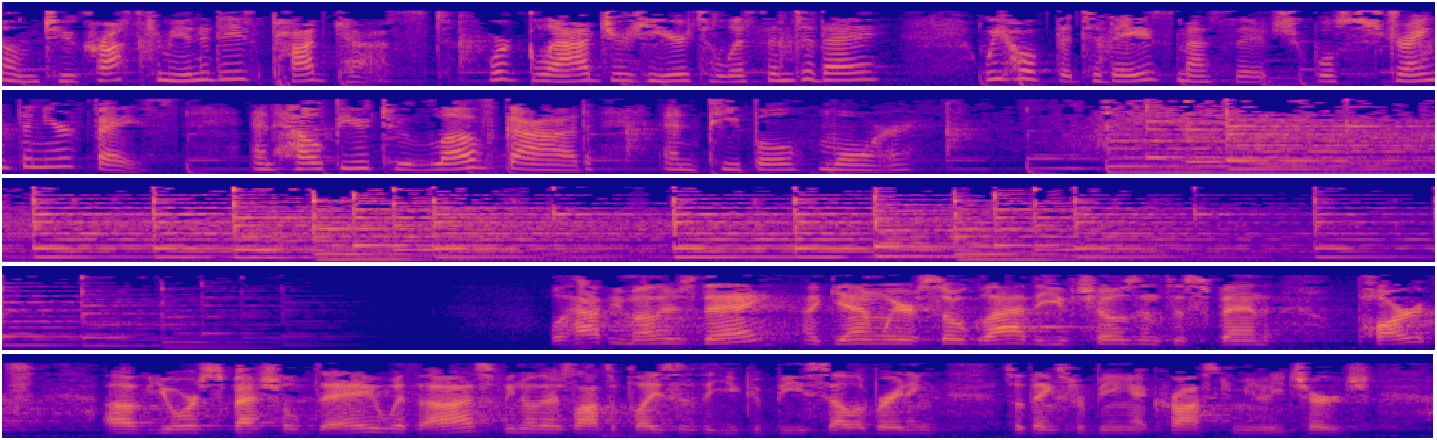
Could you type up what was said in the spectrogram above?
Welcome to Cross Communities Podcast. We're glad you're here to listen today. We hope that today's message will strengthen your faith and help you to love God and people more. Well, happy Mother's Day. Again, we are so glad that you've chosen to spend part of your special day with us. We know there's lots of places that you could be celebrating, so thanks for being at Cross Community Church.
